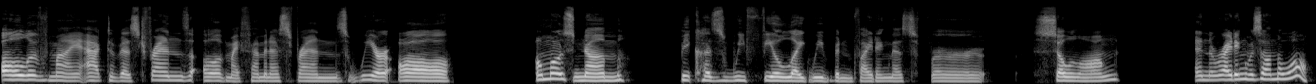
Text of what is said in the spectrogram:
All of my activist friends, all of my feminist friends, we are all almost numb because we feel like we've been fighting this for so long. And the writing was on the wall.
